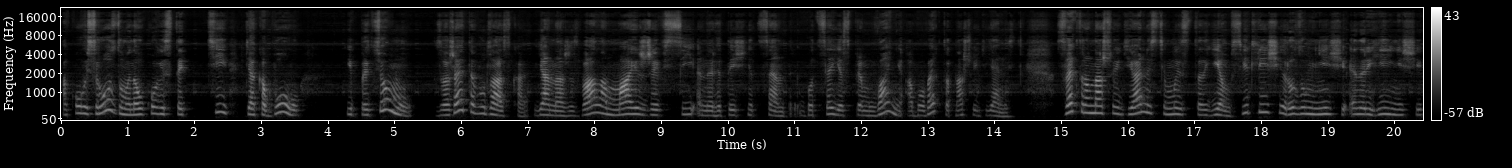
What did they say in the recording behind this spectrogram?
а когось роздуми, наукові статті, дяка Богу. І при цьому, зважайте, будь ласка, я назвала майже всі енергетичні центри, бо це є спрямування або вектор нашої діяльності. З вектором нашої діяльності ми стаємо світліші, розумніші, енергійніші,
